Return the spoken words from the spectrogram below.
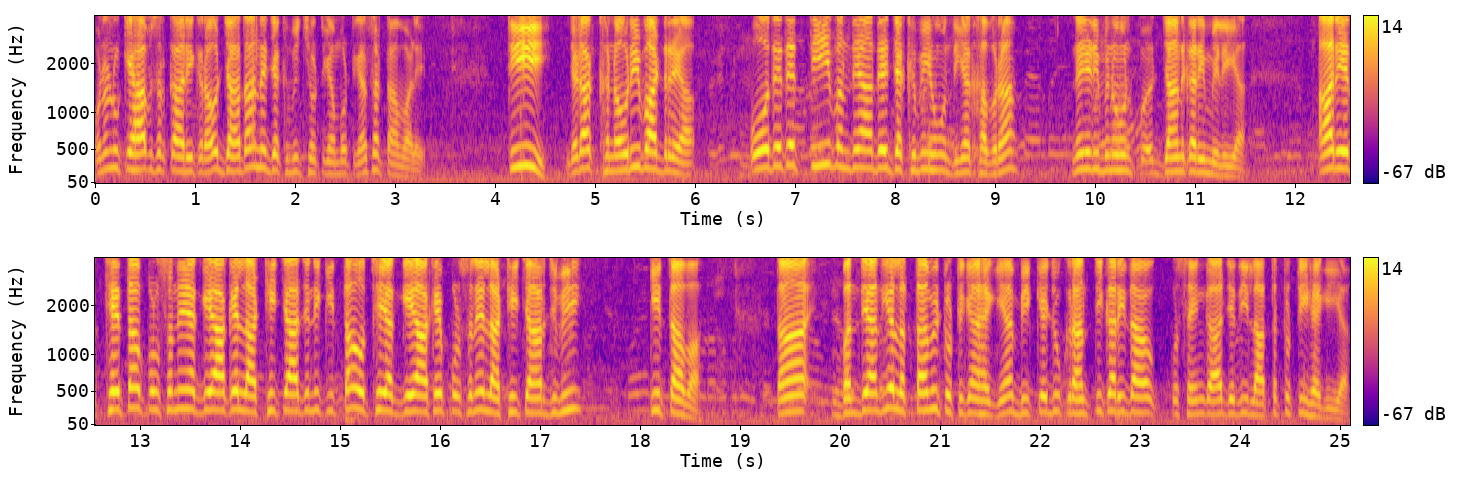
ਉਹਨਾਂ ਨੂੰ ਕਿਹਾ ਵੀ ਸਰਕਾਰੀ ਕਰਾਓ, ਜ਼ਿਆਦਾ ਨੇ ਜ਼ਖਮੀ ਛੋਟੀਆਂ-ਮੋਟੀਆਂ ਸੱਟਾਂ ਵਾਲੇ। 30 ਜਿਹੜਾ ਖਨੌਰੀ ਬਾਰਡਰ ਆ ਉਹਦੇ ਤੇ 30 ਬੰਦਿਆਂ ਦੇ ਜ਼ਖਮੀ ਹੋਣ ਦੀਆਂ ਖਬਰਾਂ ਨੇ ਜਿਹੜੀ ਮੈਨੂੰ ਹੁਣ ਜਾਣਕਾਰੀ ਮਿਲੀ ਆ। ਔਰ ਇੱਥੇ ਤਾਂ ਪੁਲਿਸ ਨੇ ਅੱਗੇ ਆ ਕੇ ਲਾਠੀ ਚਾਰਜ ਨਹੀਂ ਕੀਤਾ, ਉੱਥੇ ਅੱਗੇ ਆ ਕੇ ਪੁਲਿਸ ਨੇ ਲਾਠੀ ਚਾਰਜ ਵੀ ਕੀਤਾ ਵਾ। ਤਾਂ ਬੰਦਿਆਂ ਦੀਆਂ ਲੱਤਾਂ ਵੀ ਟੁੱਟੀਆਂ ਹੈਗੀਆਂ। ਬੀਕੇਜੂ ਕ੍ਰਾਂਤੀਕਾਰੀ ਦਾ ਕੋ ਸਿੰਘ ਆ, ਜਿਹਦੀ ਲੱਤ ਟੁੱਟੀ ਹੈਗੀ ਆ।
